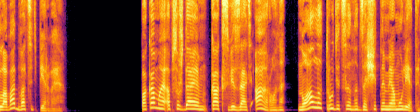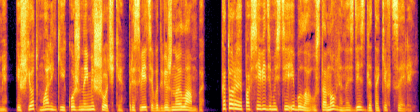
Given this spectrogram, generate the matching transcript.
Глава 21. Пока мы обсуждаем, как связать Аарона, Нуалла трудится над защитными амулетами и шьет маленькие кожаные мешочки при свете выдвижной лампы, которая, по всей видимости, и была установлена здесь для таких целей.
